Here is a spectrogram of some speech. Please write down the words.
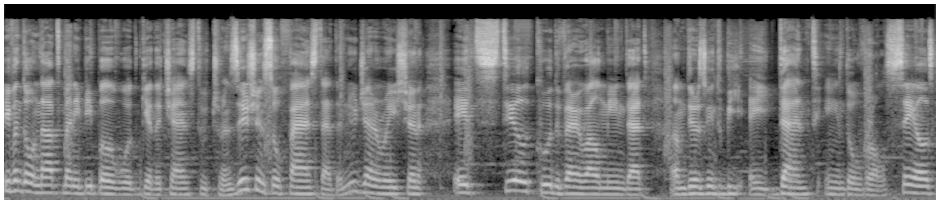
even though not many people would get a chance to transition so fast at the new generation, it still could very well mean that um, there's going to be a dent in the overall sales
